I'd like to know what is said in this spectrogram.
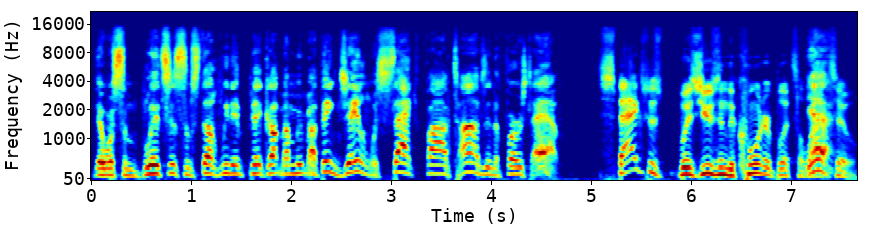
There were some blitzes, some stuff we didn't pick up. I mean, I think Jalen was sacked five times in the first half. Spags was was using the corner blitz a lot yeah, too.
